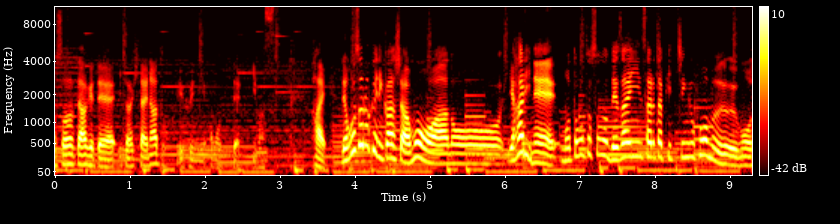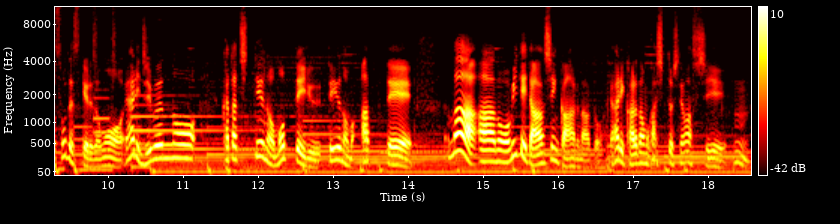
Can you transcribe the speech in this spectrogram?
育て上げていただきたいなというふうに思っています。はい、で細野君に関してはもう、あの、やはりねもともとそのデザインされたピッチングフォームもそうですけれどもやはり自分の形っていうのを持っているっていうのもあってまあ、あの見ていて安心感あるなと。やはり体もガシッとしてますし、うん、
